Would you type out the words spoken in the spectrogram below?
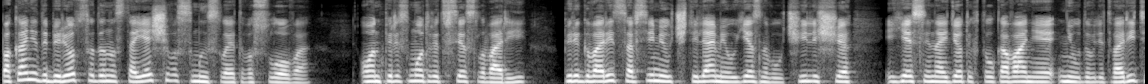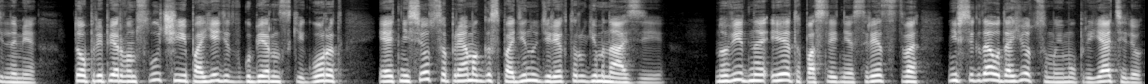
пока не доберется до настоящего смысла этого слова. Он пересмотрит все словари, переговорит со всеми учителями уездного училища, и если найдет их толкование неудовлетворительными, то при первом случае поедет в губернский город и отнесется прямо к господину директору гимназии. Но, видно, и это последнее средство не всегда удается моему приятелю,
